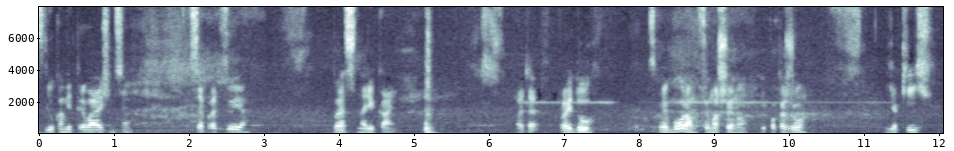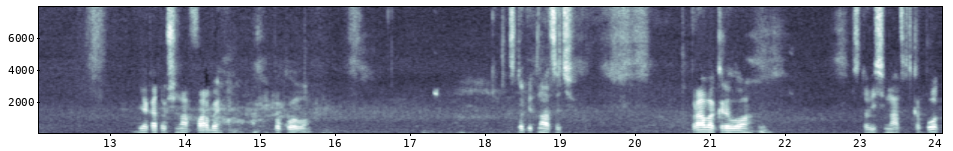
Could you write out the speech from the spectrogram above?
з люком відкриваючимся. Все працює без нарікань. Давайте пройду з прибором цю машину і покажу, який, яка товщина фарби по колу. 115 праве крило, 118 капот,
